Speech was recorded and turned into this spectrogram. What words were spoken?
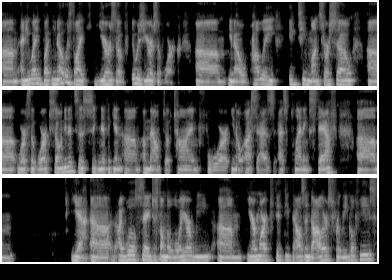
um, anyway. But, you know, it was like years of, it was years of work. Um, you know, probably 18 months or so uh, worth of work. So, I mean, it's a significant um, amount of time for, you know, us as, as planning staff. Um, yeah, uh, I will say just on the lawyer, we um, earmarked $50,000 for legal fees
